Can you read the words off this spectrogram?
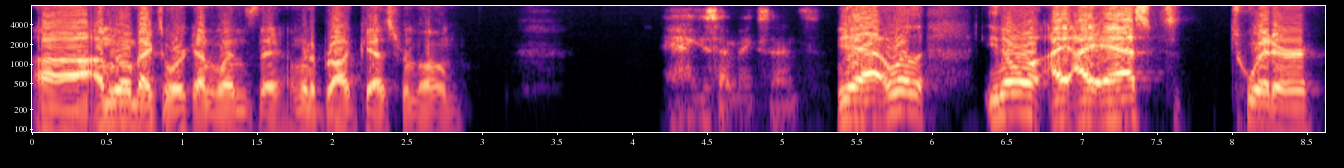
Uh, I'm going back to work on Wednesday. I'm going to broadcast from home. Yeah, I guess that makes sense. Yeah, well, you know, I, I asked Twitter,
